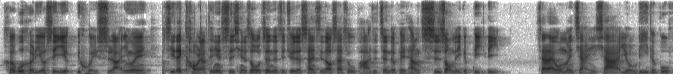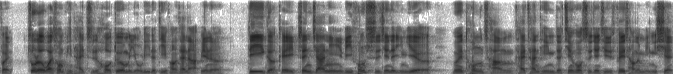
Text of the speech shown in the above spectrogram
合不合理又是一一回事啊，因为我自己在考量这件事情的时候，我真的是觉得三十到三十五趴是真的非常吃重的一个比例。再来，我们讲一下有利的部分。做了外送平台之后，对我们有利的地方在哪边呢？第一个，可以增加你离峰时间的营业额，因为通常开餐厅的尖峰时间其实非常的明显，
